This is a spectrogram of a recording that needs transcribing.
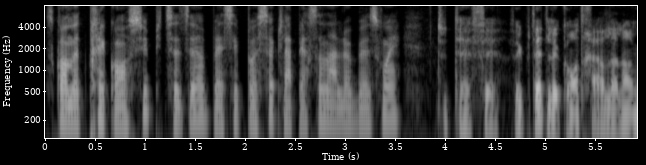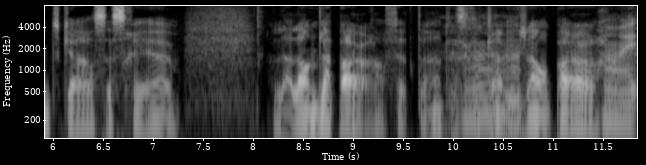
ce qu'on a de préconçu, puis de se dire, ben c'est pas ça que la personne elle a besoin. Tout à fait. Fait que peut-être le contraire de la langue du cœur, ce serait euh, la langue de la peur, en fait. hein, Parce que quand Ah. les gens ont peur, Ouais.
